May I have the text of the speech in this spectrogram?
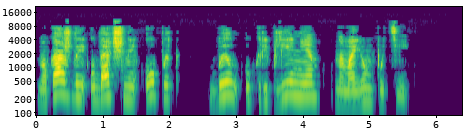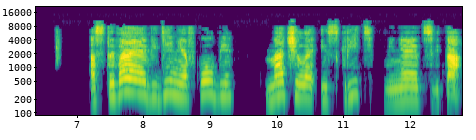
Но каждый удачный опыт был укреплением на моем пути. Остывая видение в колбе начало искрить, меняя цвета.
